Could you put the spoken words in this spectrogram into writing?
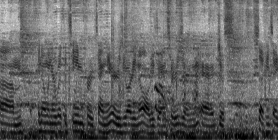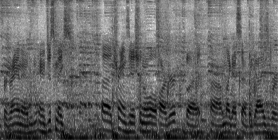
um, you know, when you're with the team for 10 years, you already know all these answers, and, and just stuff you take for granted. And it just makes uh, transition a little harder. But um, like I said, the guys were,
